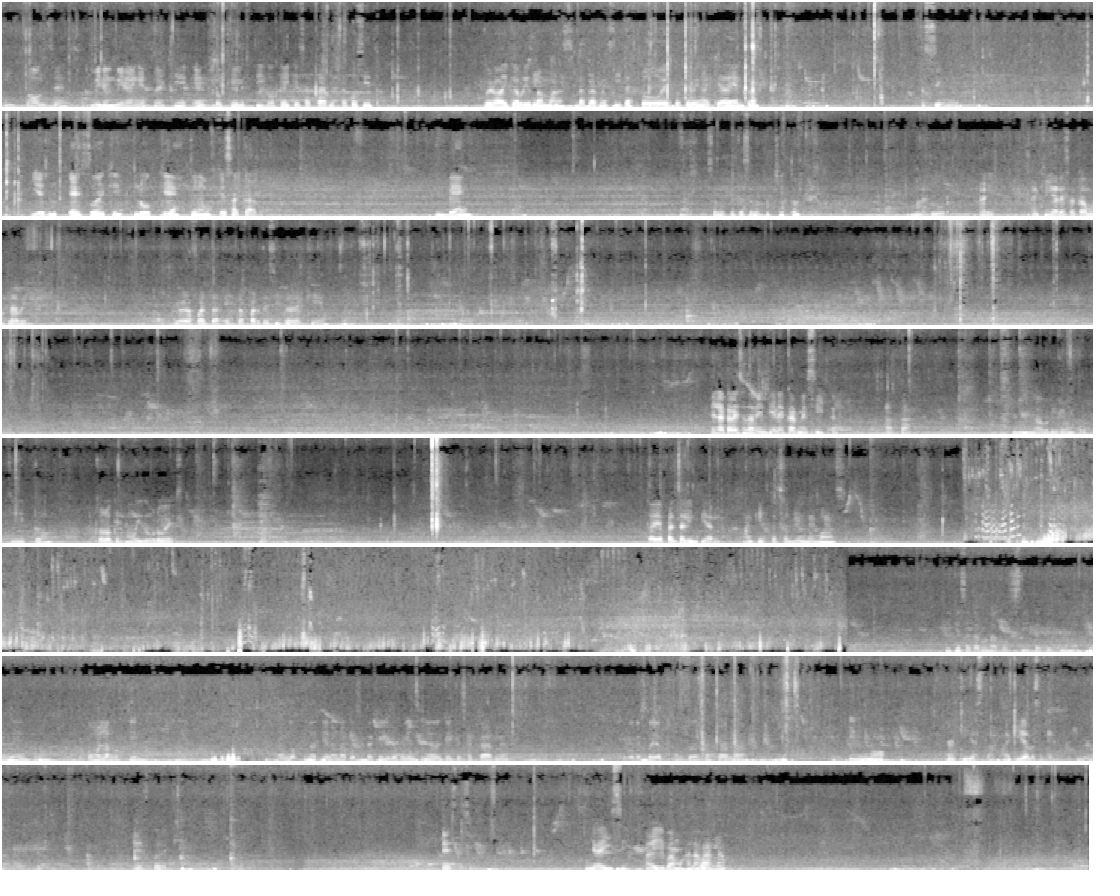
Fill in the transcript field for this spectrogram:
Entonces miren miren esto de aquí es lo que les digo que hay que sacarle esta cosita. Pero hay que abrirla más. La carnecita es todo esto que ven aquí adentro. Así y es esto de aquí lo que tenemos que sacar. Ven solo que hacer un poquito más duro ahí aquí ya le sacamos la vena y ahora falta esta partecita de aquí En la cabeza también tiene carnecita. Acá. Abrirlo un poquito. Solo que es muy duro eso. Todavía falta limpiarlo. Aquí está saliendo más. Hay que sacar una cosita que tiene aquí adentro, como el langostino. El langostino tiene una cosita que yo les había enseñado que hay que sacarle. Creo que estoy a punto de sacarla y no. Aquí ya está, aquí ya la saqué. Esto de aquí. Esto. Y ahí sí, ahí vamos a lavarla.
